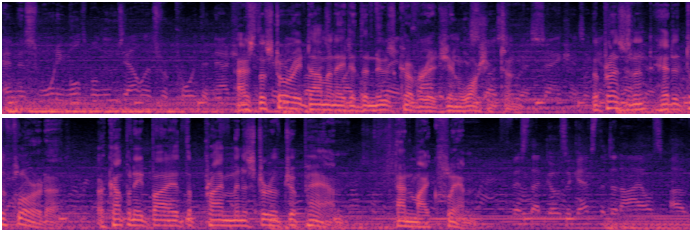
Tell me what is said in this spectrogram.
And this morning, multiple news outlets report that National As the story dominated the news coverage in Washington, the president headed to Florida, accompanied by the Prime Minister of Japan and Mike Flynn. That goes against the denials of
